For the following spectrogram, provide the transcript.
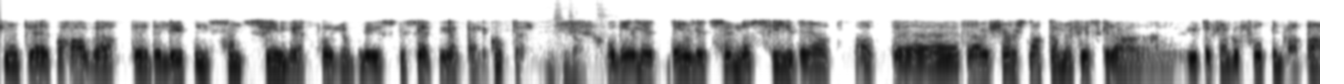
som opererer på havet at det er liten sannsynlighet for å bli skissert ved hjelp av helikopter. Og det er, litt, det er, jo litt synd å si det at, at eh, For jeg har jo sjøl snakka med fiskere ute fra Lofoten bl.a.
